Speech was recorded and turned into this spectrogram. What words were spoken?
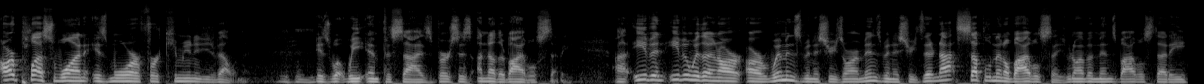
our plus one is more for community development, is what we emphasize versus another Bible study. Uh, even even within our, our women's ministries or our men's ministries, they're not supplemental Bible studies. We don't have a men's Bible study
